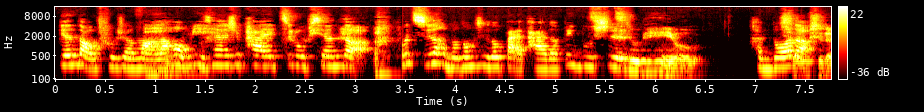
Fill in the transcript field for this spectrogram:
编导出身嘛，哦然后我们以前是拍纪录片的，我们其实很多东西都摆拍的，并不是纪录片也有很多的修。饰的。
